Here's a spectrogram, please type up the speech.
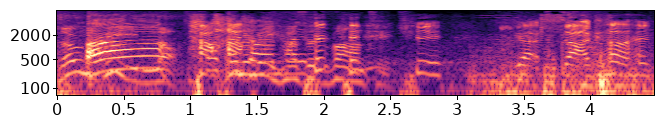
Zone Ah! B lost. Enemy has advantage. you got shotgun.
